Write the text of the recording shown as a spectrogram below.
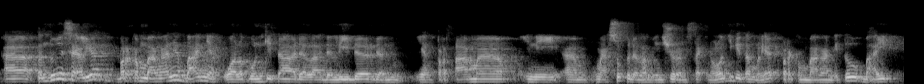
uh, tentunya saya lihat perkembangannya banyak, walaupun kita adalah the leader dan yang pertama ini um, masuk ke dalam insurance technology, kita melihat perkembangan itu baik,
